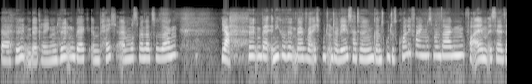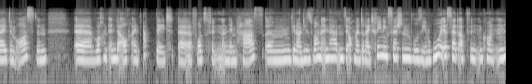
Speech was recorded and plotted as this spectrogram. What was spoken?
äh, Hülkenberg reden. Hülkenberg im Pech, ähm, muss man dazu sagen. Ja, Hülkenberg, Nico Hülkenberg war echt gut unterwegs, hatte ein ganz gutes Qualifying, muss man sagen. Vor allem ist er seit dem Austin äh, Wochenende auch ein Update äh, vorzufinden an dem Haas. Ähm, genau, dieses Wochenende hatten sie auch mal drei Trainingssessions, wo sie in Ruhe ihr Setup finden konnten.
